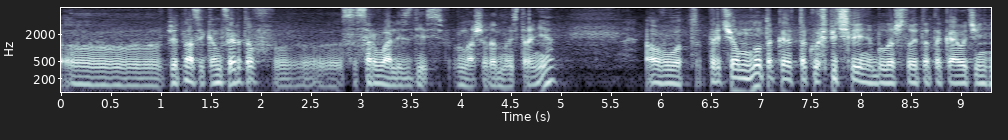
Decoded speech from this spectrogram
э, 15 концертов э, с- сорвали здесь, в нашей родной стране. Вот. Причем, ну, такое, такое впечатление было, что это такая очень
